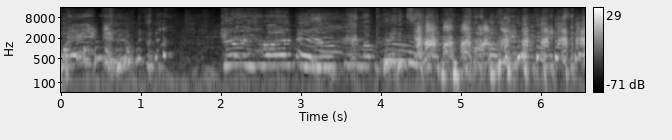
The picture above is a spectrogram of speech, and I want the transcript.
waiting. There is run, you be my princess. I'll be the princess.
